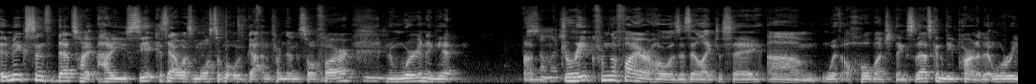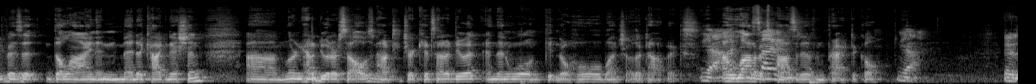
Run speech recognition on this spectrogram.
it makes sense that that's how, how you see it because that was most of what we've gotten from them so far mm-hmm. and we're going to get a So much drink from the fire hose as they like to say um, with a whole bunch of things so that's going to be part of it we'll revisit the line in metacognition um, learning how to do it ourselves and how to teach our kids how to do it and then we'll get into a whole bunch of other topics Yeah, a I'm lot of it's positive and practical Yeah. It,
